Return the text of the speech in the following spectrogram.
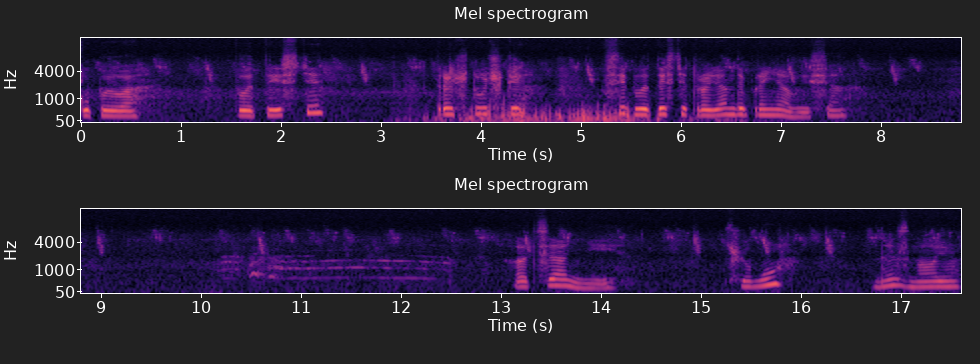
купила плетисті три штучки. Всі плетисті троянди прийнялися. А ця ні. Чому? Не знаю.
